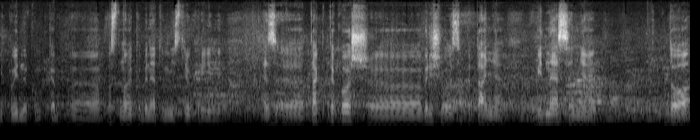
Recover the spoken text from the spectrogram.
відповідної постанови Кабінету міністрів України. З- Так також вирішувалося питання віднесення до е,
